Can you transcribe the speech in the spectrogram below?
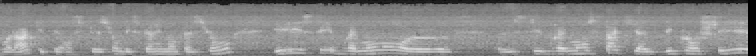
voilà, qui était en situation d'expérimentation. Et c'est vraiment, c'est vraiment ça qui a déclenché.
